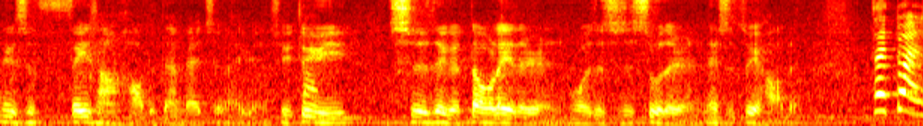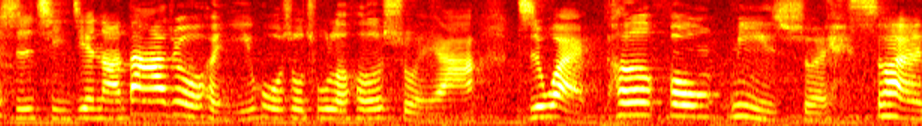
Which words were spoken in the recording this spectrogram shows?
那个是非常好的蛋白质来源。所以对于吃这个豆类的人或者吃素的人，那是最好的。在断食期间呢、啊，大家就很疑惑说，除了喝水啊之外，喝蜂蜜水 算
